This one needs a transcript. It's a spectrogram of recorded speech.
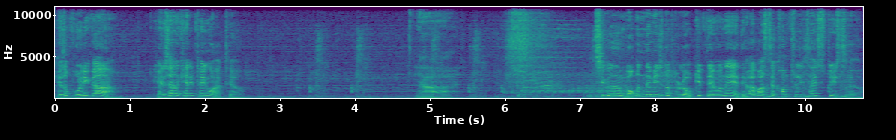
계속 보니까 괜찮은 캐릭터인 것 같아요 야. 지금 먹은 데미지도 별로 없기 때문에 내가 봤을 때 complete 할 수도 있어요.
